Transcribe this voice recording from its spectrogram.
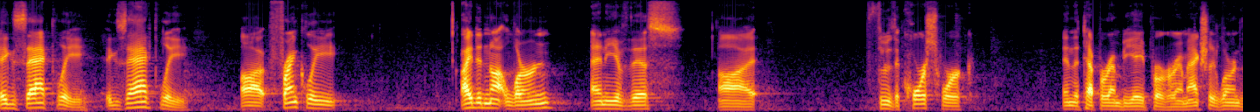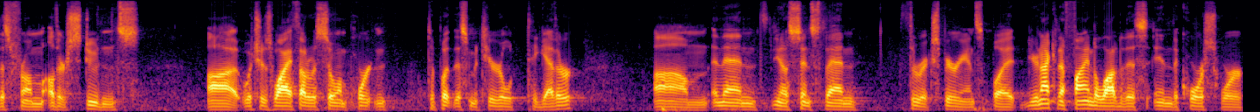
Exactly, exactly. Uh, frankly, I did not learn any of this uh, through the coursework in the Tepper MBA program. I actually learned this from other students, uh, which is why I thought it was so important to put this material together. Um, and then, you know, since then, through experience. But you're not going to find a lot of this in the coursework.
